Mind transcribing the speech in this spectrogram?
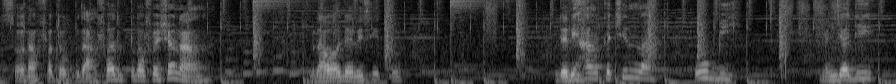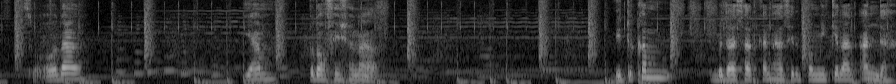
seorang fotografer profesional. Berawal dari situ. Dari hal kecil lah, hobi menjadi seorang yang profesional. Itu kan berdasarkan hasil pemikiran Anda.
